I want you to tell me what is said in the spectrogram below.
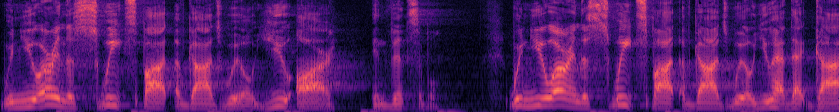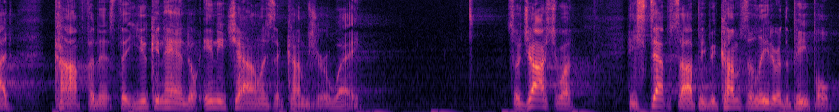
when you are in the sweet spot of God's will, you are invincible. When you are in the sweet spot of God's will, you have that God confidence that you can handle any challenge that comes your way. So Joshua, he steps up, he becomes the leader of the people.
